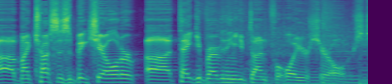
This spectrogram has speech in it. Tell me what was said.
Uh, my trust is a big shareholder. Uh, thank you for everything you've done for all your shareholders.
